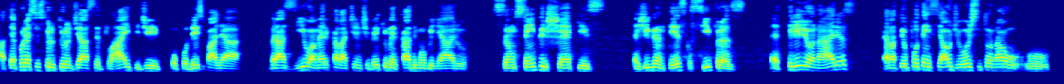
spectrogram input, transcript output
até por essa estrutura de asset light, de poder espalhar Brasil, América Latina, a gente vê que o mercado imobiliário são sempre cheques é, gigantescas, cifras é, trilionárias, ela tem o potencial de hoje se tornar o, o,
